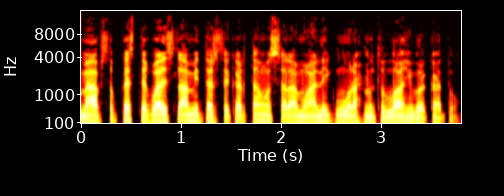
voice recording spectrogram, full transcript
मैं आप सबका इस्तकबाल इस्लामी तर से करता हूँ। अस्सलाम वालेकुम व रहमतुल्लाहि व बरकातुहू।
